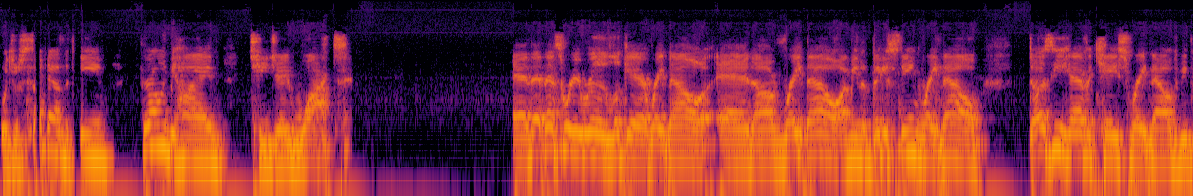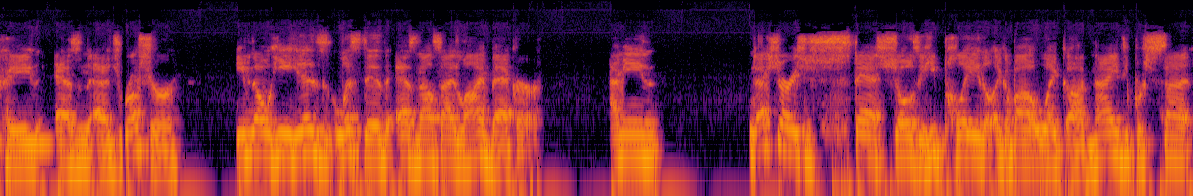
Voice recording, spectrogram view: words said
which was second on the team, trailing behind TJ Watt. And that, that's where you really look at it right now. And uh, right now, I mean, the biggest thing right now, does he have a case right now to be paid as an edge rusher, even though he is listed as an outside linebacker? I mean, next generation stats shows that he played like about like uh, 90%,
